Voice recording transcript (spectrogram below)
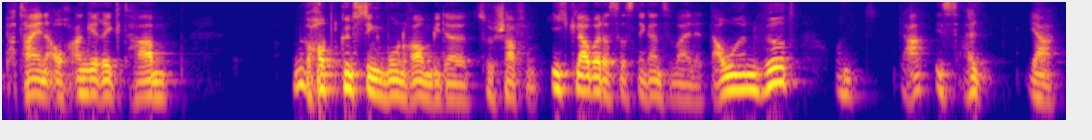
Parteien auch angeregt haben, überhaupt günstigen Wohnraum wieder zu schaffen. Ich glaube, dass das eine ganze Weile dauern wird und da ist halt, ja,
